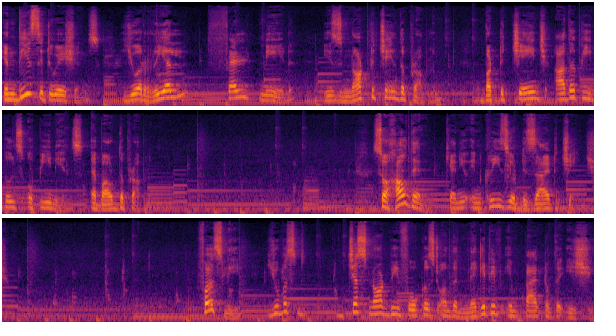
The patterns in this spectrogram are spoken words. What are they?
In these situations, your real felt need is not to change the problem, but to change other people's opinions about the problem. So, how then can you increase your desire to change? Firstly, you must just not be focused on the negative impact of the issue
